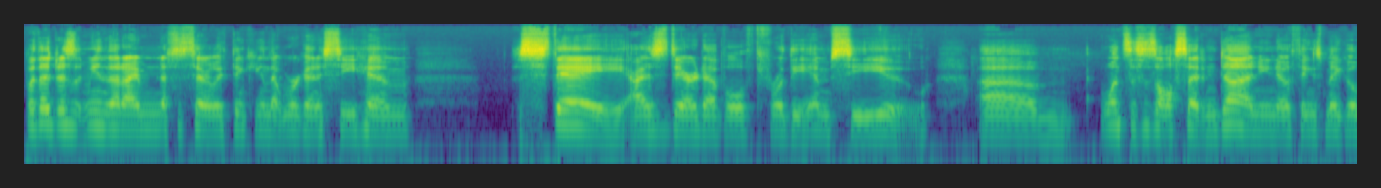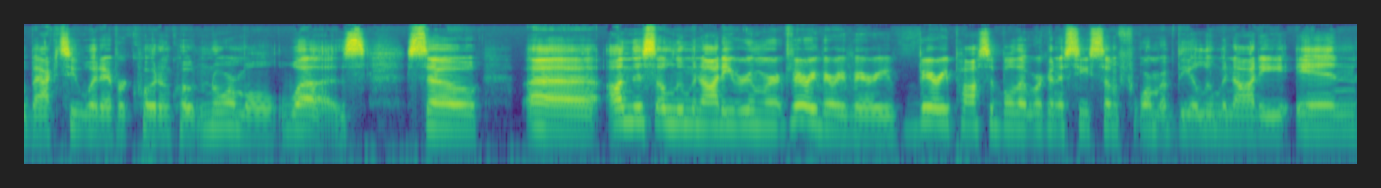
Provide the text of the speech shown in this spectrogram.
but that doesn't mean that I'm necessarily thinking that we're going to see him stay as Daredevil for the MCU. Um, once this is all said and done, you know, things may go back to whatever quote unquote normal was. So uh, on this Illuminati rumor, very, very, very, very possible that we're going to see some form of the Illuminati in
